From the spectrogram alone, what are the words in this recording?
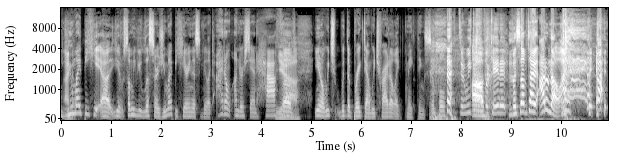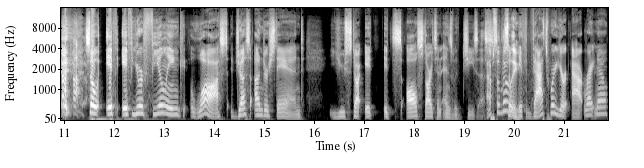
and I you know. might be he- uh, you know some of you listeners, you might be hearing this and be like, I don't understand half Yeah. of you know we tr- with the breakdown we try to like make things simple. Did we Uh, complicate it? but sometimes I don't know. so if if you're feeling lost, just understand you start it it's all starts and ends with Jesus. Absolutely. So if that's where you're at right now,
